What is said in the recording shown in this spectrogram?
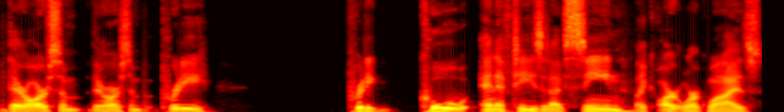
there are some there are some pretty pretty cool NFTs that I've seen like artwork wise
